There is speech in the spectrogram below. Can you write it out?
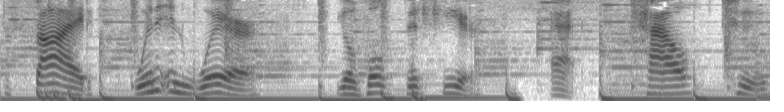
Decide when and where you'll vote this year howto.vote.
